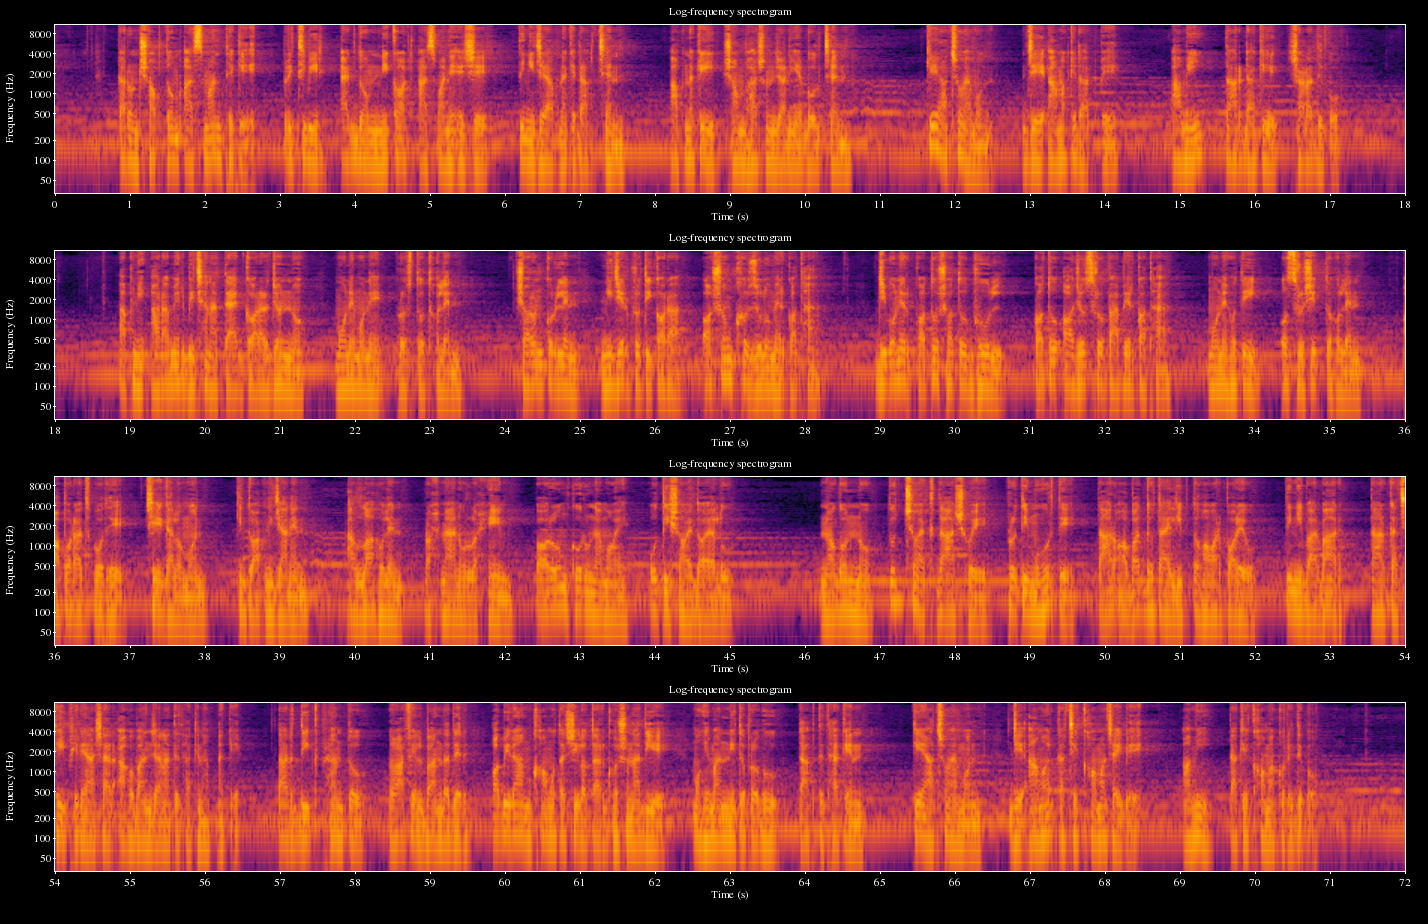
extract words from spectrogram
কারণ সপ্তম আসমান থেকে পৃথিবীর একদম নিকট আসমানে এসে তিনি যে আপনাকে ডাকছেন, আপনাকেই সম্ভাষণ জানিয়ে বলছেন, কে আছো এমন যে আমাকে ডাকবে? আমি তার ডাকে সাড়া দেব। আপনি আরামের বিছানা ত্যাগ করার জন্য মনে মনে প্রস্তুত হলেন। স্মরণ করলেন নিজের প্রতি করা অসংখ্য জুলুমের কথা। জীবনের কত শত ভুল, কত অজস্র পাপের কথা মনে হতেই অশ্রুসিক্ত হলেন। অপরাধ বোধে ছেয়ে গেল মন। কিন্তু আপনি জানেন, আল্লাহ হলেন রহমানুর রহিম। পরম করুণাময়, অতিশয় দয়ালু। নগণ্য, তুচ্ছ এক দাস হয়ে প্রতি মুহূর্তে তার অবাধ্যতায় লিপ্ত হওয়ার পরেও তিনি বারবার তার কাছেই ফিরে আসার আহ্বান জানাতে থাকেন আপনাকে। তার দিকভ্রান্ত গাফেল বান্দাদের অবিরাম ক্ষমতাশীলতার ঘোষণা দিয়ে মহিমান্বিত প্রভু ডাকতে থাকেন, কে আছো এমন যে আমার কাছে ক্ষমা চাইবে? আমি তাকে ক্ষমা করে দেব।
